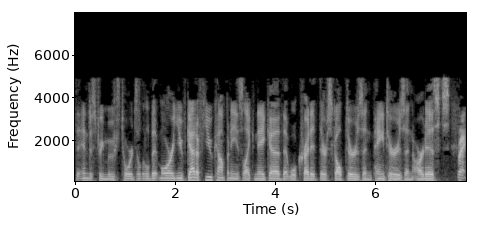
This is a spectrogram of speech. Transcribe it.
the industry moves towards a little bit more. You've got a few companies like NECA that will credit their sculptors and painters and artists Right.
